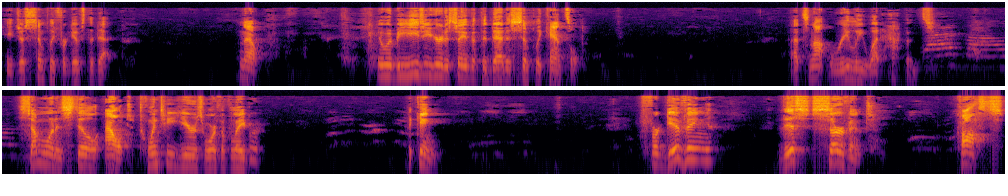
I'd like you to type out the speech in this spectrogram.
He just simply forgives the debt. Now, it would be easy here to say that the debt is simply canceled. That's not really what happens. Someone is still out 20 years worth of labor. The king. Forgiving this servant costs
